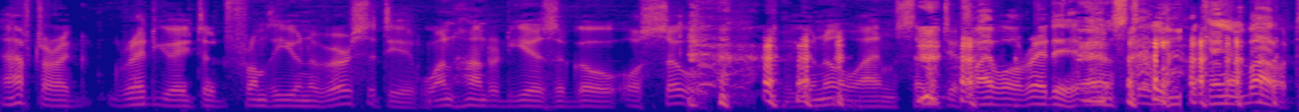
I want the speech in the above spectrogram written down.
After I graduated from the university 100 years ago or so, you know, I'm 75 already and still knocking about.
